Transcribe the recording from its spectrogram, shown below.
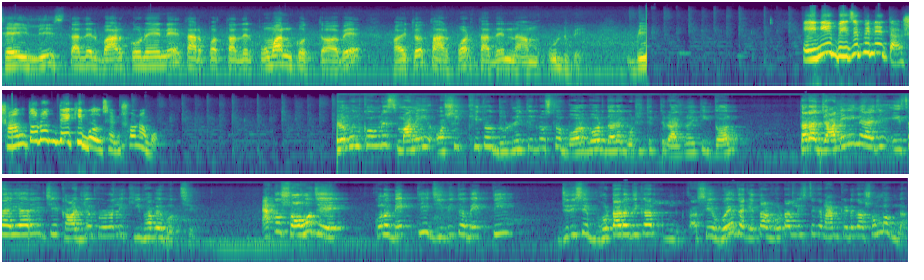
সেই লিস্ট তাদের বার করে এনে তারপর তাদের প্রমাণ করতে হবে, হয়তো তারপর তাদের নাম উঠবে। এই নিয়ে বিজেপি নেতা শান্তরূপ দে কি বলছেন শোনাবো। তৃণমূল কংগ্রেস মানেই অশিক্ষিত, দুর্নীতিগ্রস্ত, বর্বর দ্বারা গঠিত একটি রাজনৈতিক দল। তারা জানেই না যে এসআইআর এর যে কার্যপ্রণালী কীভাবে হচ্ছে। এত সহজে কোনো ব্যক্তি, জীবিত ব্যক্তি, যদি সে ভোটার অধিকার সে হয়ে থাকে, তার ভোটার লিস্ট থেকে নাম কেটে দেওয়া সম্ভব না।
